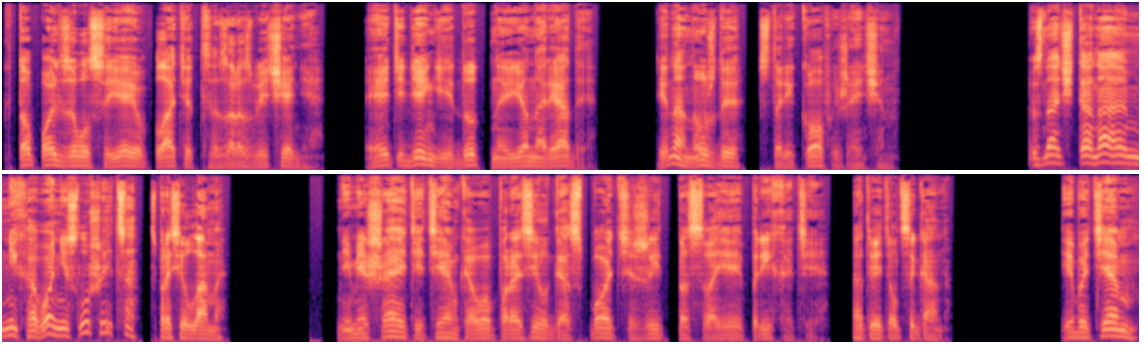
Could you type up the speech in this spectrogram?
Кто пользовался ею, платит за развлечения. И эти деньги идут на ее наряды и на нужды стариков и женщин. — Значит, она никого не слушается? — спросил лама. — Не мешайте тем, кого поразил Господь, жить по своей прихоти, — ответил цыган. — Ибо тем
